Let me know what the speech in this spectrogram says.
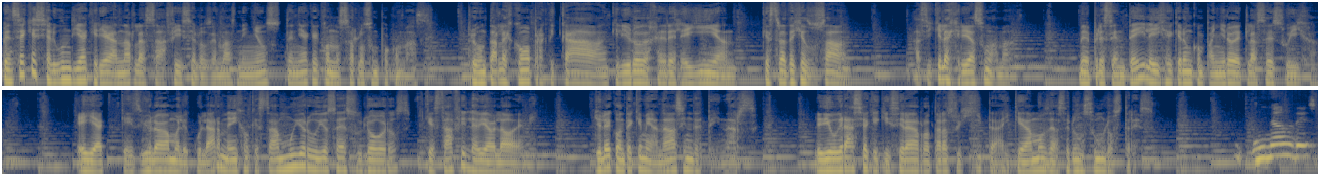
Pensé que si algún día quería ganarle a Safis y a los demás niños, tenía que conocerlos un poco más. Preguntarles cómo practicaban, qué libro de ajedrez leían, qué estrategias usaban. Así que le escribí a su mamá. Me presenté y le dije que era un compañero de clase de su hija. Ella, que es bióloga molecular, me dijo que estaba muy orgullosa de sus logros y que Safis le había hablado de mí. Yo le conté que me ganaba sin despeinarse. Le dio gracia que quisiera derrotar a su hijita y quedamos de hacer un Zoom los tres. Mi nombre es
